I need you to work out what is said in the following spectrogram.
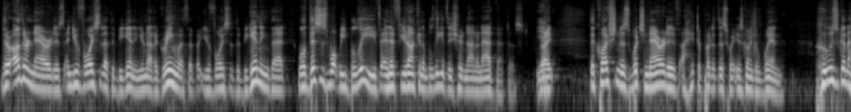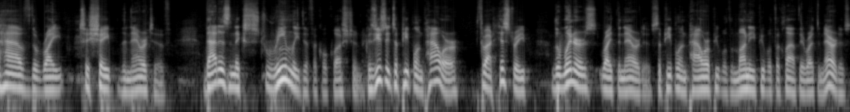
There are other narratives, and you voice it at the beginning. You're not agreeing with it, but you voiced at the beginning that, well, this is what we believe, and if you're not going to believe this, you're not an Adventist, right? The question is, which narrative, I hate to put it this way, is going to win? Who's going to have the right to shape the narrative? That is an extremely difficult question because usually to people in power throughout history, the winners write the narratives. The people in power, people with the money, people with the clout, they write the narratives.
